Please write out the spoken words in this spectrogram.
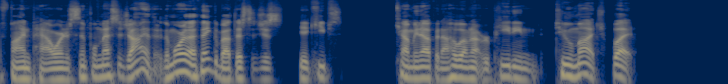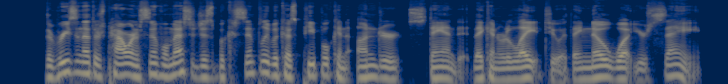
to find power in a simple message either. The more that I think about this, it just it keeps coming up, and I hope I'm not repeating too much. But the reason that there's power in a simple message is because, simply because people can understand it, they can relate to it, they know what you're saying.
